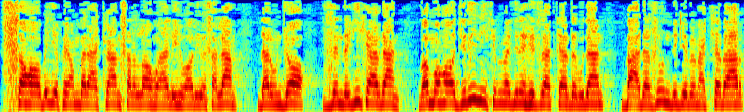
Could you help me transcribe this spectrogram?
صحابه پیامبر اکرم صلی الله علیه و آله و سلم در اونجا زندگی کردند و مهاجرینی که به مدینه هجرت کرده بودند بعد از اون دیگه به مکه بر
